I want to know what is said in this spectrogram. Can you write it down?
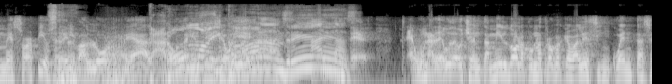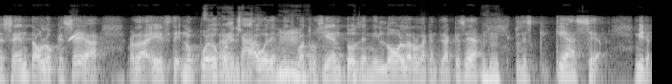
MSRP, o sea, del valor real. Caro. Oh La gente my dice, God, oye, Andrés. Altas. de- de una deuda de 80 mil dólares por una troca que vale 50, 60 o lo que sea, ¿verdad? Este, no puedo con el pago de 1.400, de 1.000 dólares o la cantidad que sea. Entonces, ¿qué, qué hacer? Mira,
